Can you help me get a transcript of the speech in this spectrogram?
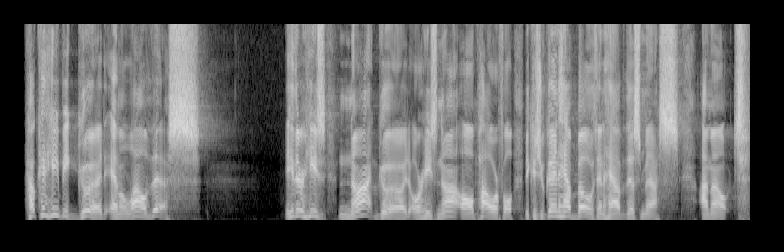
How can he be good and allow this? Either he's not good or he's not all powerful because you can have both and have this mess. I'm out.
